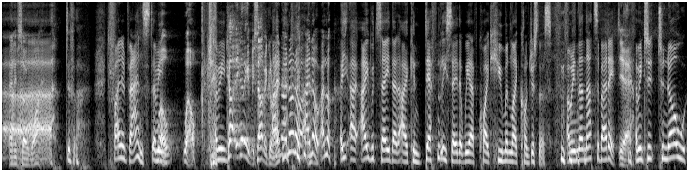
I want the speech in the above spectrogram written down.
And if so why? Uh, define advanced. I mean, well well I mean- you're going to give me something I, right no, no, no. I know. I, uh, look, I, I, I would say that I can definitely say that we have quite human-like consciousness. I mean, then that's about it. Yeah. I mean, to, to know,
